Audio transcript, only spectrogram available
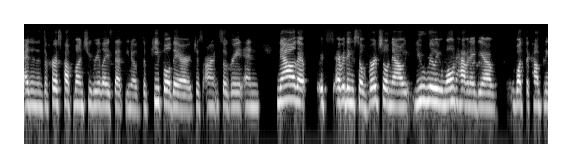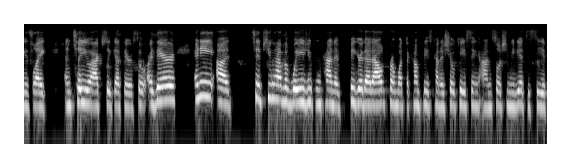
and then the first couple months you realize that you know the people there just aren't so great and now that it's everything's so virtual now you really won't have an idea of what the company is like until you actually get there so are there any uh, tips you have of ways you can kind of figure that out from what the company's kind of showcasing on social media to see if,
